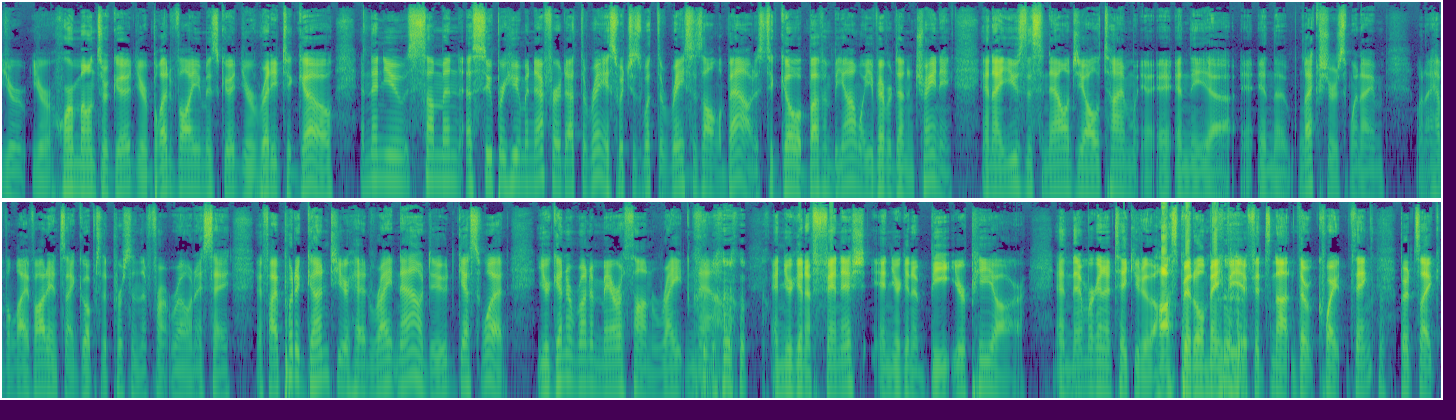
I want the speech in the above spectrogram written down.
your your hormones are good, your blood volume is good, you're ready to go, and then you summon a superhuman effort at the race, which is what the race is all about, is to go above and beyond what you've ever done in training. And I use this analogy all the time i- i- in the uh, in the lectures when I'm when I have a live audience. I go up to the person in the front row and I say, "If I put a gun to your head right now, dude, guess what? You're gonna run a marathon right now, and you're gonna finish, and you're gonna beat your PR, and then we're gonna take you to the hospital, maybe if it's not the quite thing. But it's like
